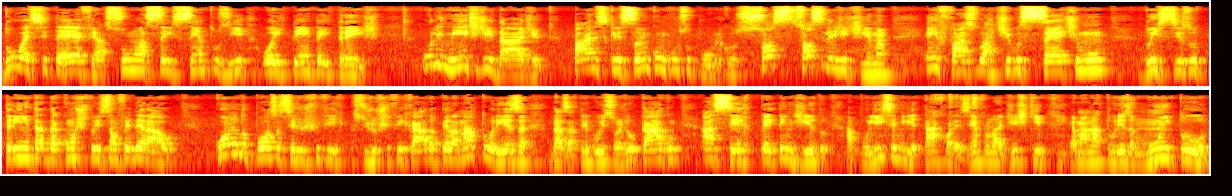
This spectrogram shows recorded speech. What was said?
do STF, a súmula 683. O limite de idade para inscrição em concurso público só, só se legitima em face do artigo 7 do inciso 30 da Constituição Federal quando possa ser justificado pela natureza das atribuições do cargo a ser pretendido. A Polícia Militar, por exemplo, ela diz que é uma natureza muito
